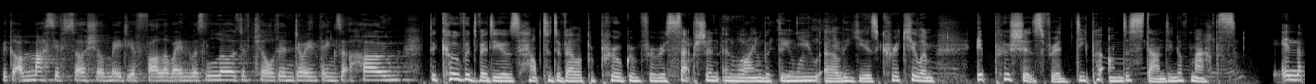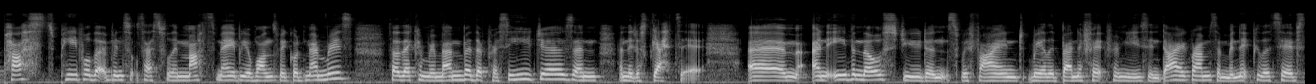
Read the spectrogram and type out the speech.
we got a massive social media following. There was loads of children doing things at home. The COVID videos helped to develop a programme for reception in line with the new early years curriculum. It pushes for a deeper understanding of maths. In the past, people that have been successful in maths maybe are ones with good memories, so they can remember the procedures and, and they just get it. Um, and even those students we find really benefit from using diagrams and manipulatives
